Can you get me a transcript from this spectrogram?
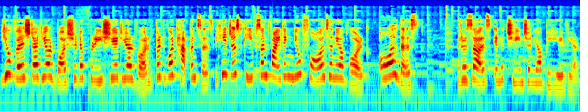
You wish that your boss should appreciate your work, but what happens is he just keeps on finding new faults in your work. All this results in a change in your behavior.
